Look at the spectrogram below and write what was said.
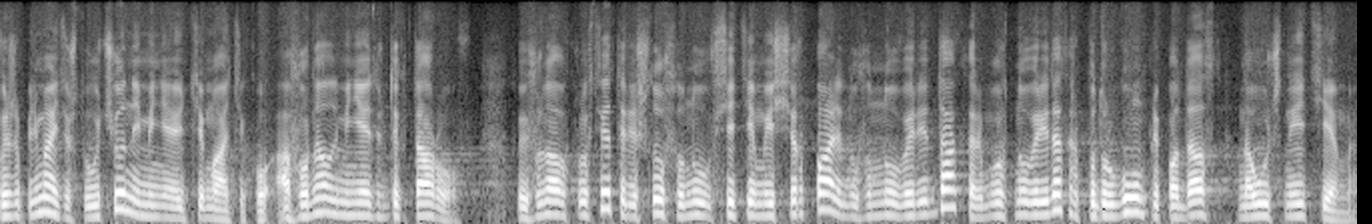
вы же понимаете, что ученые меняют тематику, а журналы меняют редакторов. То есть журнал «Вокруг света» решил, что ну, все темы исчерпали, нужен новый редактор, и может новый редактор по-другому преподаст научные темы.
